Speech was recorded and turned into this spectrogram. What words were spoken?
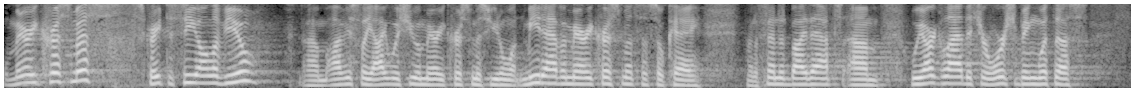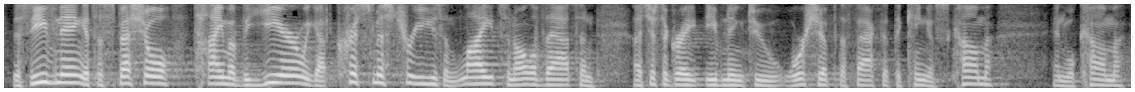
Well, Merry Christmas. It's great to see all of you. Um, obviously, I wish you a Merry Christmas. You don't want me to have a Merry Christmas. That's okay. I'm Not offended by that. Um, we are glad that you're worshiping with us this evening. It's a special time of the year. We got Christmas trees and lights and all of that. And it's just a great evening to worship the fact that the King has come and will come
